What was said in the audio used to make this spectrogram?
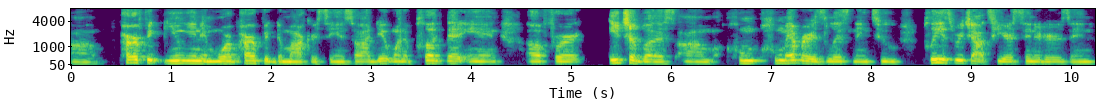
um, perfect union and more perfect democracy. And so I did want to plug that in uh, for each of us, um, whom, whomever is listening, to please reach out to your senators and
